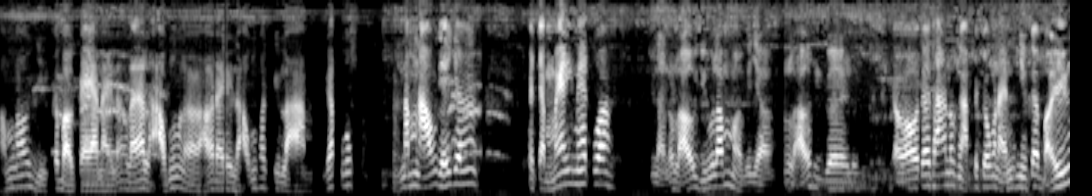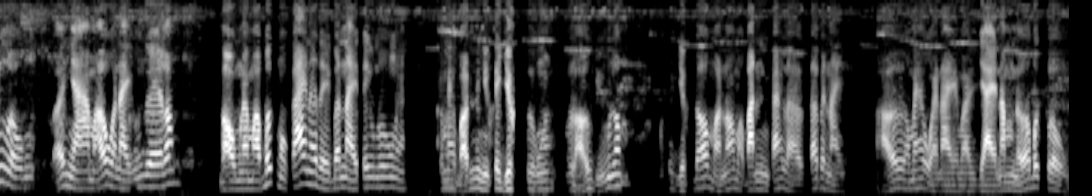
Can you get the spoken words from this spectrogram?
ông nói gì. Cái bờ kè này nó lẽ là ổng là, ở đây là ổng phải kêu làm, gấp rút. Năm nào cũng vậy chứ. Cái chầm mấy mét quá cái này nó lỡ dữ lắm mà bây giờ nó lỡ thì ghê luôn. Trời ơi tới tháng nó ngập cái chỗ này nó như cái biển luôn. Ở nhà mà ở ngoài này cũng ghê lắm. Bồn này mà bứt một cái nữa thì bên này tiêu luôn nè. Cái mấy bệnh nó như cái giật luôn á nó lỡ dữ lắm. Cái giật đó mà nó mà banh cái là tới bên này. Ở mấy ngoài này mà vài năm nữa bứt luôn.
